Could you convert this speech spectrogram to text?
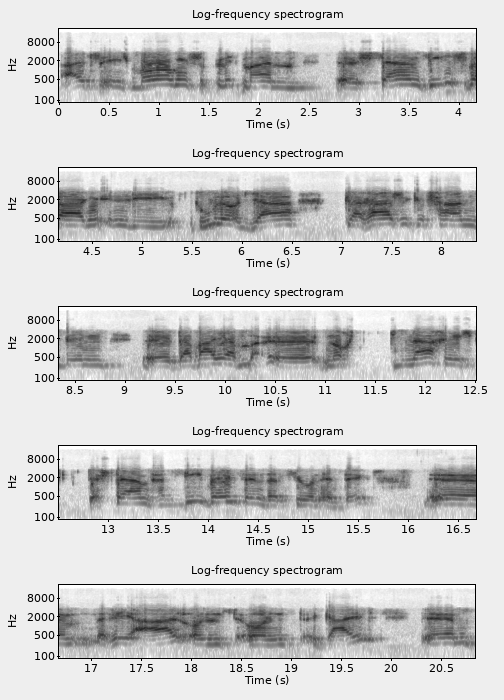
als ich morgens mit meinem äh, Sterndienstwagen in die Grune und Ja Garage gefahren bin, äh, da war ja äh, noch die Nachricht, der Stern hat die Weltsensation entdeckt, ähm, real und, und galt. Ähm,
